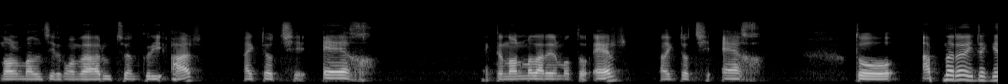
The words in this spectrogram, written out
নর্মাল যেরকম আমরা আর উচ্চারণ করি আর আরেকটা হচ্ছে এর একটা নর্মাল আর এর মতো এর আরেকটা হচ্ছে এর তো আপনারা এটাকে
